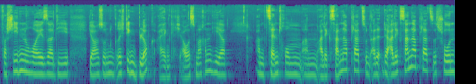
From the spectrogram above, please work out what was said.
verschiedene Häuser, die ja so einen richtigen Block eigentlich ausmachen. Hier am Zentrum am Alexanderplatz. Und der Alexanderplatz ist schon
